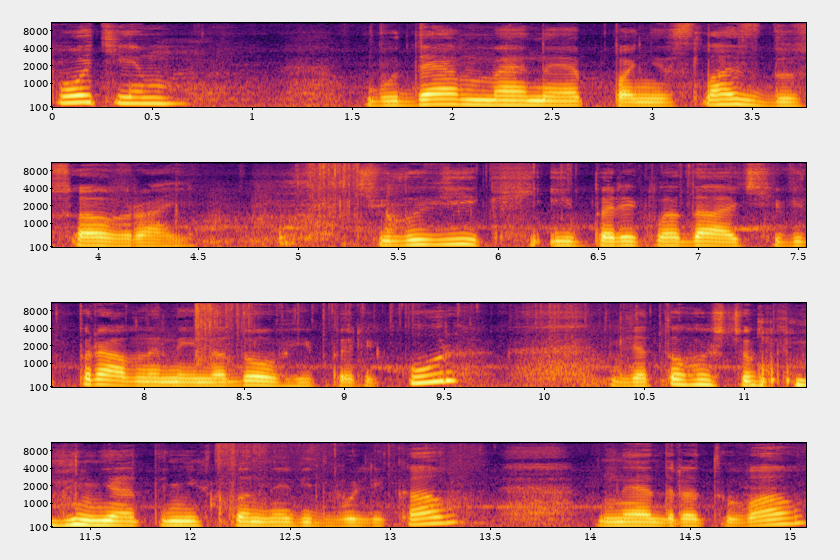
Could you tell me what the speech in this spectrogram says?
потім буде в мене поніслась душа в рай. Чоловік і перекладач відправлений на довгий перекур для того, щоб мене ніхто не відволікав, не дратував.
